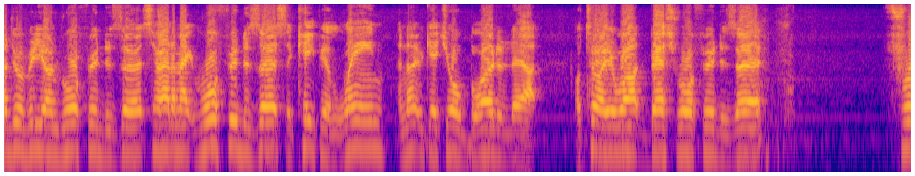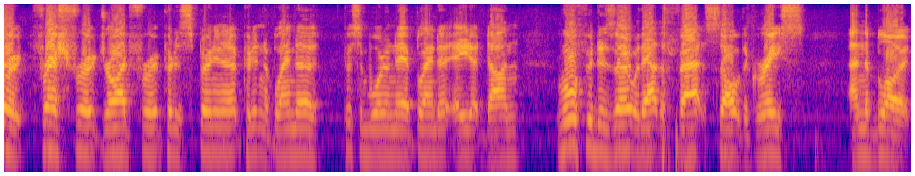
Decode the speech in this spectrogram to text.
I do a video on raw food desserts, how to make raw food desserts that keep you lean and don't get you all bloated out. I'll tell you what, best raw food dessert, fruit, fresh fruit, dried fruit, put a spoon in it, put it in a blender, put some water in there, blend it, eat it, done. Raw food dessert without the fat, salt, the grease, and the bloat.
